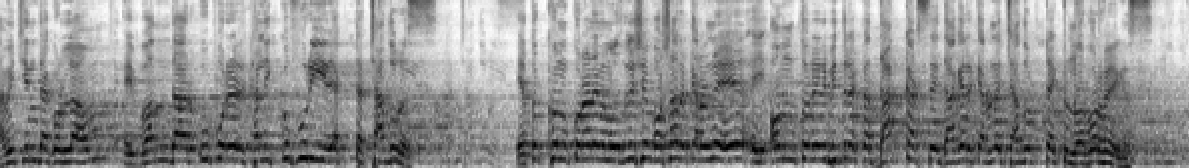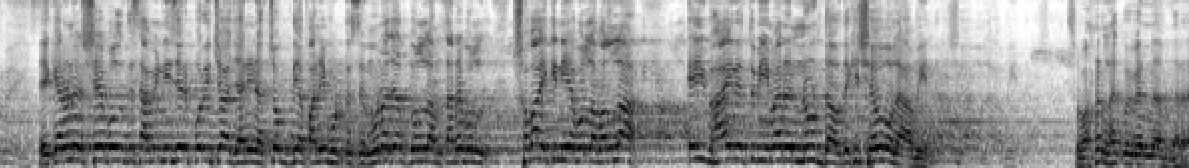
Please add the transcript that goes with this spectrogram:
আমি চিন্তা করলাম, এই বান্দার উপরের খালি কুফুরির একটা চাদর আছে। এতক্ষণ কোরআনের মজলিসে বসার কারণে এই অন্তরের ভিতরে একটা দাগ কাটছে দাগের কারণে চাদরটা একটু নরবর হয়ে গেছে। এই কারণে সে বলতেছে, আমি নিজের পরিচয় জানি না, চোখ দিয়ে পানি পড়তেছে। মোনাজাত বললাম, তারে বল, সবাইকে নিয়ে বললাম, আল্লাহ, এই ভাইরে তুমি ইমানের নূর দাও, দেখি সেও বলে আমিন। সুবহানাল্লাহ কইবেন না আপনারা।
